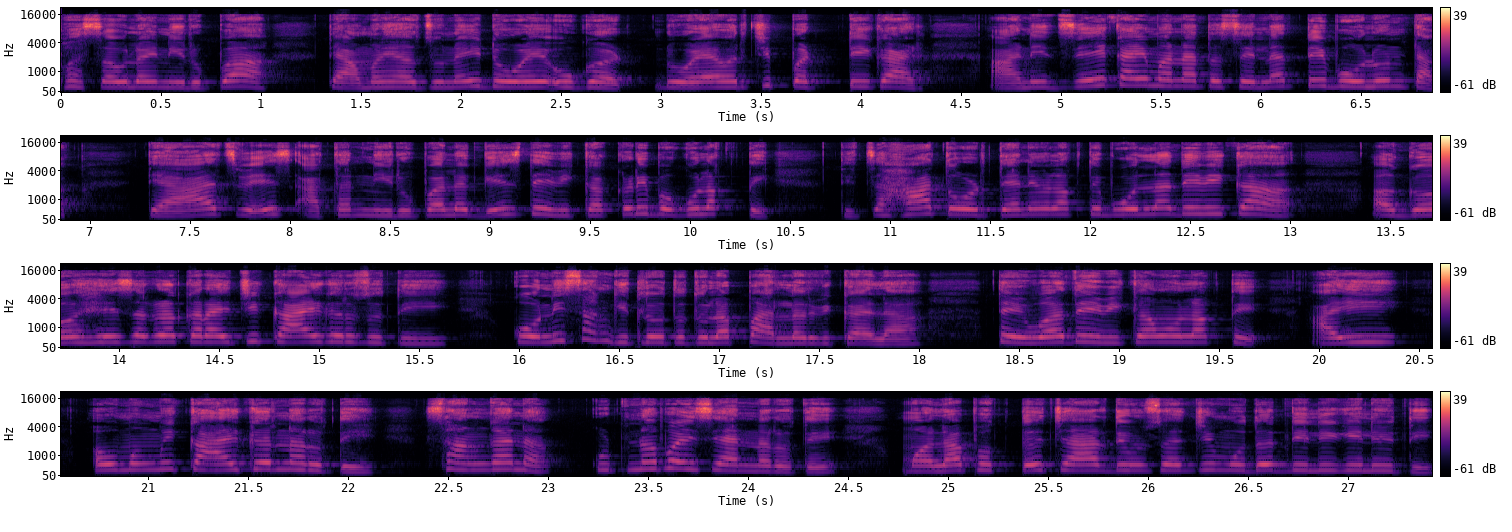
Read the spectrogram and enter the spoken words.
फसवलंय निरूपा. त्यामुळे अजूनही डोळे उघड. डोळ्यावरची पट्टी काढ. आणि जे काही मनात असेल ना ते बोलून टाक. त्याच वेळेस आता निरूपा लगेच देविकाकडे बघू लागते. तिचा हात ओढत्याने लागते बोल ना देविका. अगं हे सगळं करायची काय गरज होती? कोणी सांगितलं होतं तुला पार्लर विकायला? तेव्हा देविका म्हणू लागते आई अहो मग मी काय करणार होते? सांगा ना कुठनं पैसे आणणार होते? मला फक्त चार दिवसांची मुदत दिली गेली होती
